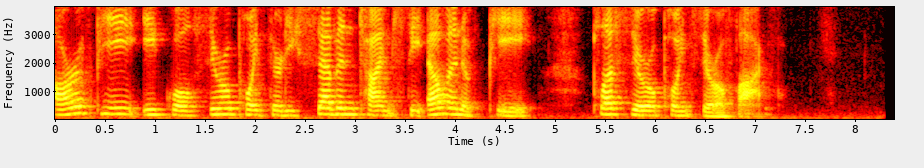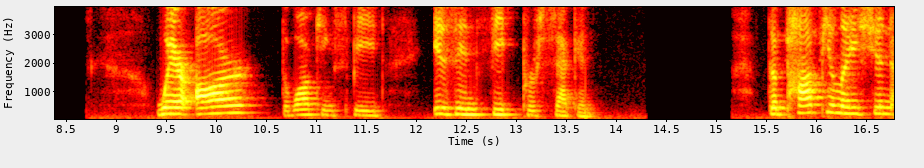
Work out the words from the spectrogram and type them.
R of P equals 0.37 times the ln of P plus 0.05. Where R, the walking speed, is in feet per second. The population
